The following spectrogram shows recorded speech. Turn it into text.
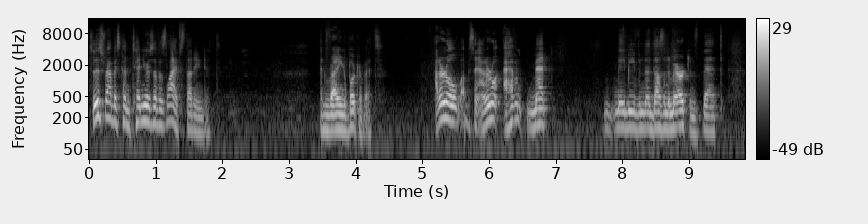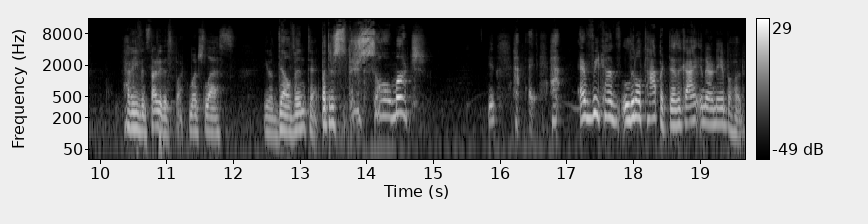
So this rabbi spent 10 years of his life studying it and writing a book of it. I don't know, I'm saying, I don't know, I haven't met maybe even a dozen Americans that have even studied this book, much less, you know, delve into it. But there's, there's so much. You know, every kind of little topic. There's a guy in our neighborhood,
